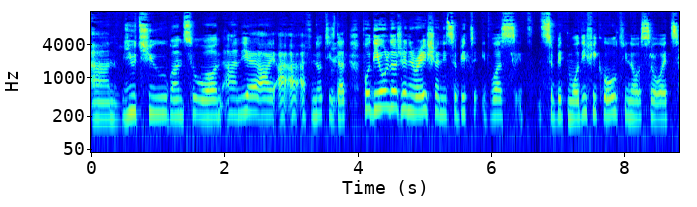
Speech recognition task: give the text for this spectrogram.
and YouTube and so on. And yeah, I, I, I've noticed that for the older generation, it's a bit, it was, it's, it's a bit more difficult, you know, so it's,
